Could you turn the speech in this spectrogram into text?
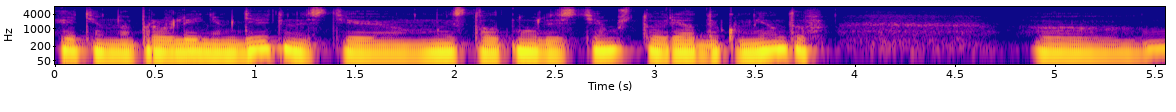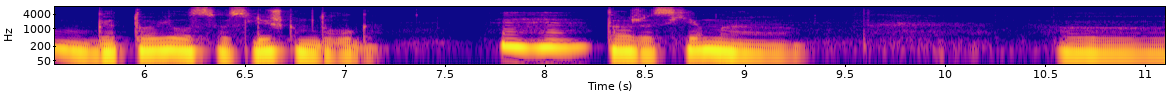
этим направлением деятельности, мы столкнулись с тем, что ряд документов э, готовился слишком долго. Мгм. Та же схема э,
